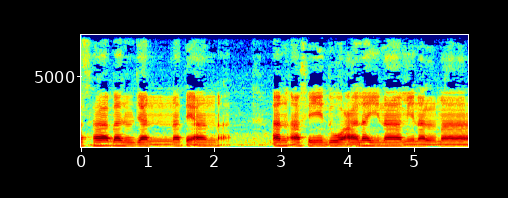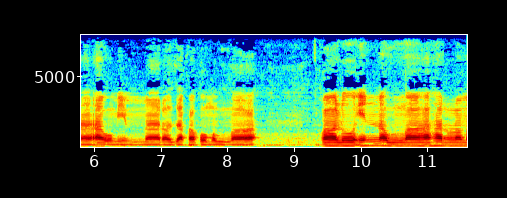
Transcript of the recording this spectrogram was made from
أصحاب الجنة أن أن أفيدوا علينا من الماء أو مما رزقكم الله. قالوا إن الله حرم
